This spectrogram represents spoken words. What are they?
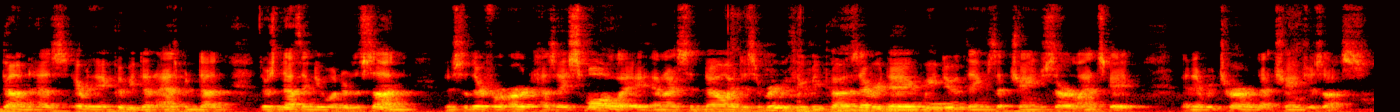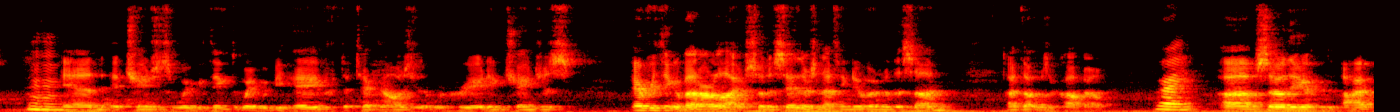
done has everything that could be done has been done. There's nothing new under the sun. And so therefore art has a small a. And I said, no, I disagree with you because every day we do things that change our landscape and in return that changes us. Mm-hmm. And it changes the way we think, the way we behave, the technology that we're creating changes everything about our lives. So to say there's nothing new under the sun, I thought was a cop out. Right. Um, so the uh,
